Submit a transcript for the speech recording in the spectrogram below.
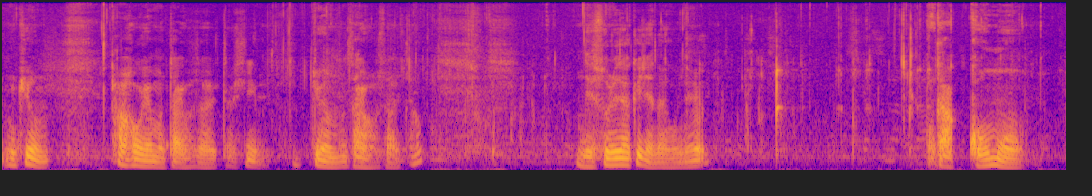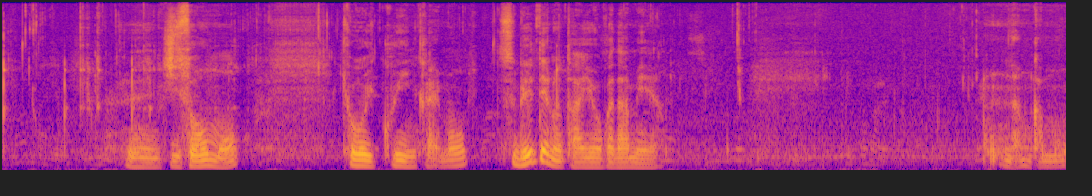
うん、もちろん母親も逮捕されたし父親も逮捕された。でそれだけじゃなくね学校も、うん、児相も教育委員会も全ての対応がダメや。なんかもう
